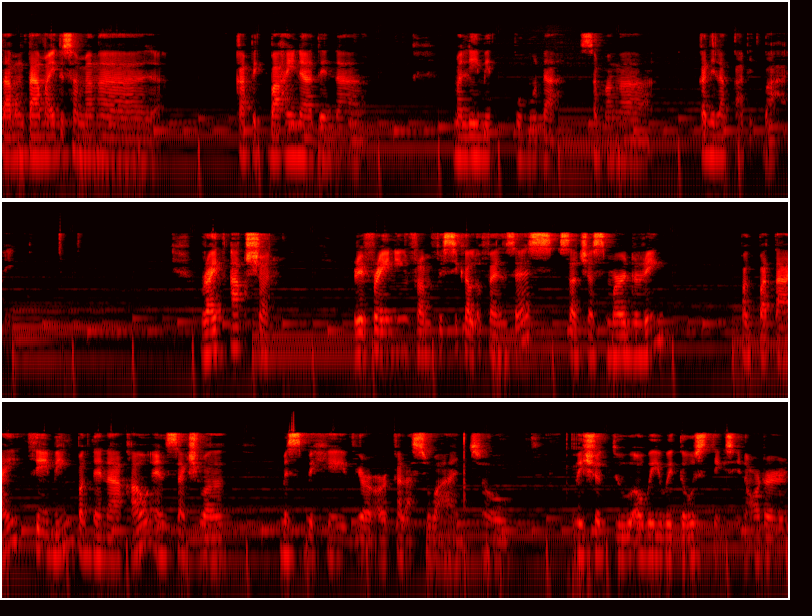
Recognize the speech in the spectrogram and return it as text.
Tamang-tama ito sa mga kapitbahay natin na malimit po muna sa mga kanilang kapitbahay. Right action. Refraining from physical offenses such as murdering pagpatay, thieving, pagnanakaw, and sexual misbehavior or kalaswaan. So, we should do away with those things in order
